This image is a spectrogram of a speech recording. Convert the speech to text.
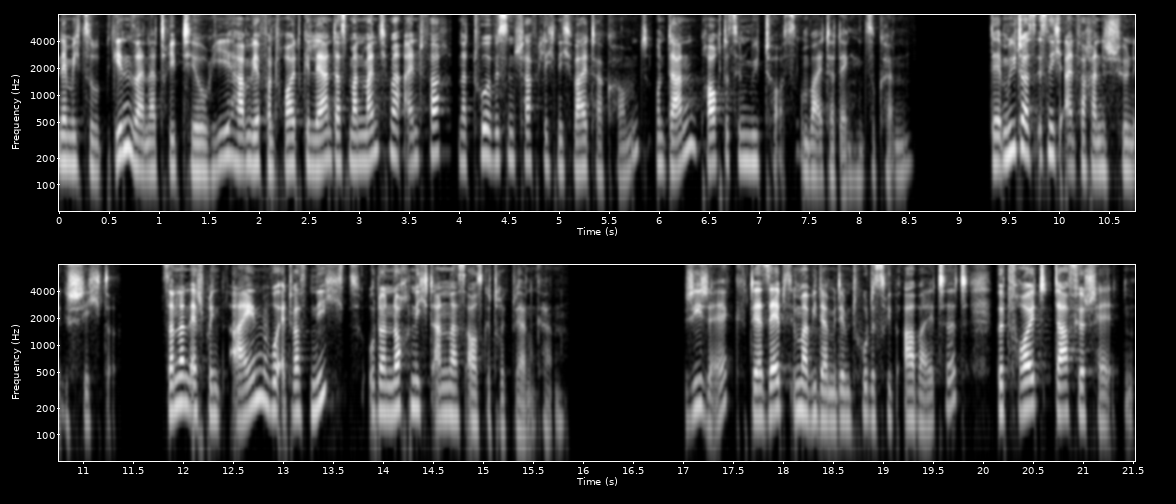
nämlich zu Beginn seiner Triebtheorie, haben wir von Freud gelernt, dass man manchmal einfach naturwissenschaftlich nicht weiterkommt und dann braucht es den Mythos, um weiterdenken zu können. Der Mythos ist nicht einfach eine schöne Geschichte, sondern er springt ein, wo etwas nicht oder noch nicht anders ausgedrückt werden kann. Zizek, der selbst immer wieder mit dem Todestrieb arbeitet, wird Freud dafür schelten.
